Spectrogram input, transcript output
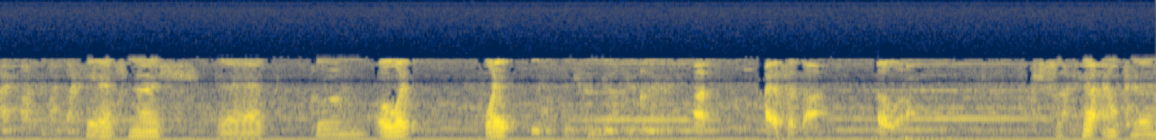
I talked to my wife. Yeah, it's nice that. Um, oh wait, wait. I, I forgot. Oh well. Fuck that, I don't care.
